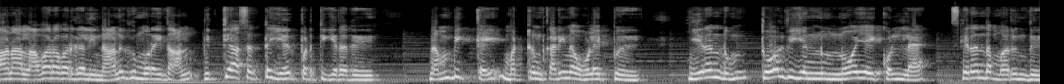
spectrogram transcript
ஆனால் அவரவர்களின் அணுகுமுறைதான் வித்தியாசத்தை ஏற்படுத்துகிறது. நம்பிக்கை மற்றும் கடின உழைப்பு இரண்டும் தோல்வி என்னும் நோயை கொல்ல சிறந்த மருந்து.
